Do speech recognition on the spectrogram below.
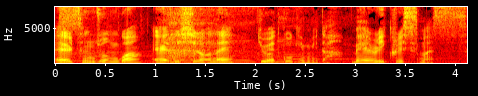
엘튼 존과 에드 시런의 듀엣곡입니다. Merry Christmas.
